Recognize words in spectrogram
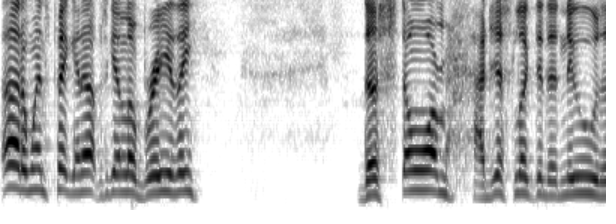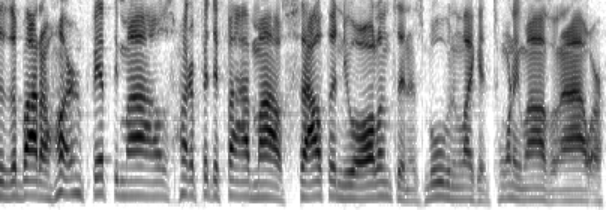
Uh, the wind's picking up, it's getting a little breezy. The storm, I just looked at the news, is about 150 miles, 155 miles south of New Orleans, and it's moving like at 20 miles an hour.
